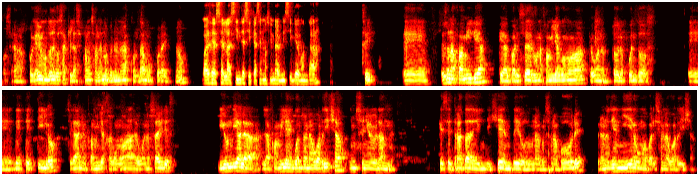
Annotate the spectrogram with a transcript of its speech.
O sea, porque hay un montón de cosas que las estamos hablando pero no las contamos por ahí, ¿no? ¿Puedes hacer la síntesis que hacemos siempre al principio de contar? Sí. Eh, es una familia que al parecer una familia cómoda, que bueno, todos los cuentos eh, de este estilo se dan en familias acomodadas de Buenos Aires. Y un día la, la familia encuentra en la guardilla un señor grande, que se trata de indigente o de una persona pobre, pero no tienen ni idea cómo apareció en la guardilla.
